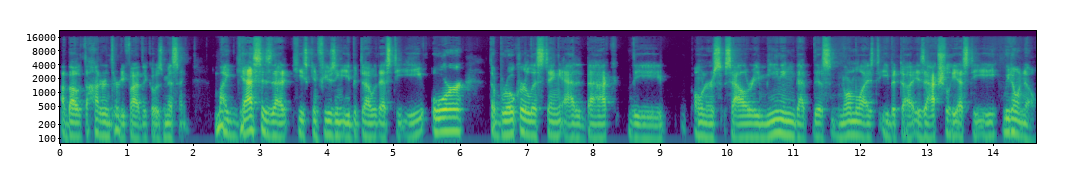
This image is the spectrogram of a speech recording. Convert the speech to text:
about the 135 that goes missing. My guess is that he's confusing EBITDA with SDE or the broker listing added back the owner's salary, meaning that this normalized EBITDA is actually SDE. We don't know.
